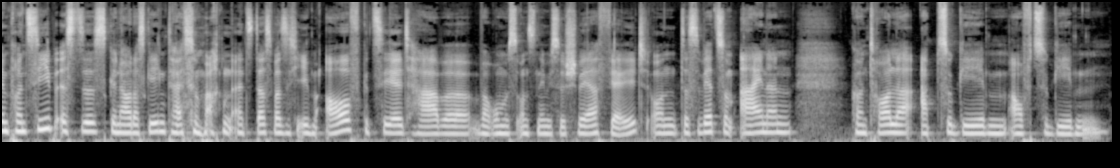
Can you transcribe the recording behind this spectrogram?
Im Prinzip ist es genau das Gegenteil zu machen als das, was ich eben aufgezählt habe, warum es uns nämlich so schwer fällt. Und das wäre zum einen Kontrolle abzugeben, aufzugeben,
